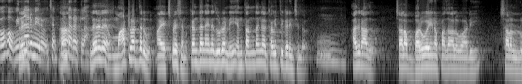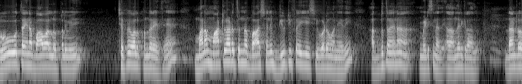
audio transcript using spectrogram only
ఓహో విన్నారు మీరు. చెప్పుకుంటారు అట్లా. లేదు లేదు మాట్లాడతారు ఆ ఎక్స్ప్రెషన్. కానీ దాన్ని ఆయన చూడండి ఎంత అందంగా కవిత్వీకరించిండో అది రాదు. చాలా బరువైన పదాలు వాడి చాలా లోతైన భావాల లోపలివి చెప్పేవాళ్ళు కొందరైతే మనం మాట్లాడుతున్న భాషని బ్యూటిఫై చేసి ఇవ్వడం అనేది అద్భుతమైన మెడిసిన్ అది. అది అందరికీ రాదు. దాంట్లో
